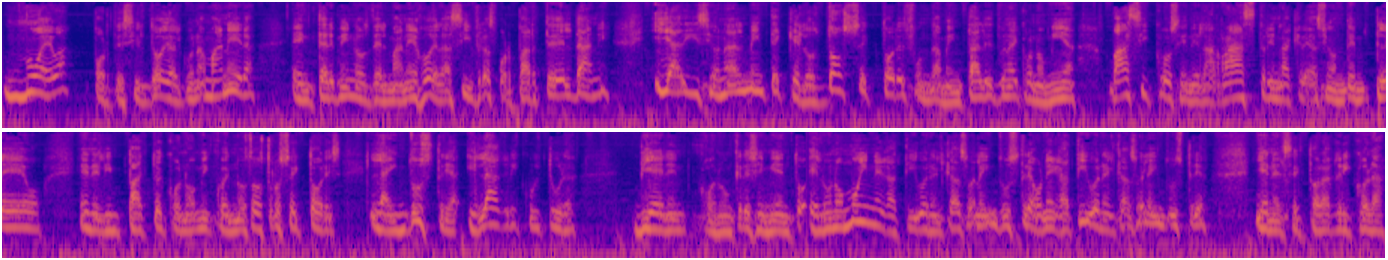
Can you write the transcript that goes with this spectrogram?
nueva, por decirlo de alguna manera, en términos del manejo de las cifras por parte del DANE, y adicionalmente que los dos sectores fundamentales de una economía básicos en el arrastre, en la creación de empleo, en el impacto económico en los otros sectores, la industria y la agricultura, vienen con un crecimiento, el uno muy negativo en el caso de la industria o negativo en el caso de la industria y en el sector agrícola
